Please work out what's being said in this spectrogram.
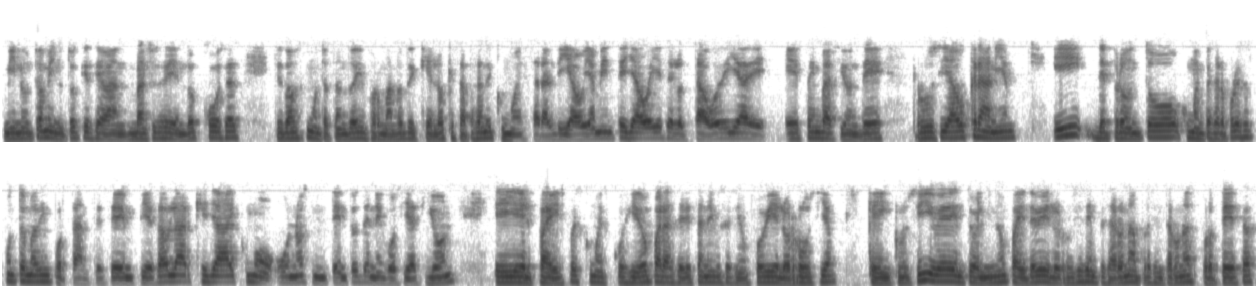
minuto a minuto que se van, van sucediendo cosas, entonces vamos como tratando de informarnos de qué es lo que está pasando y cómo estar al día. Obviamente ya hoy es el octavo día de esta invasión de Rusia a Ucrania y de pronto, como empezar por esos puntos más importantes, se empieza a hablar que ya hay como unos intentos de negociación y el país pues como escogido para hacer esta negociación fue Bielorrusia, que inclusive dentro del mismo país de Bielorrusia se empezaron a presentar unas protestas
